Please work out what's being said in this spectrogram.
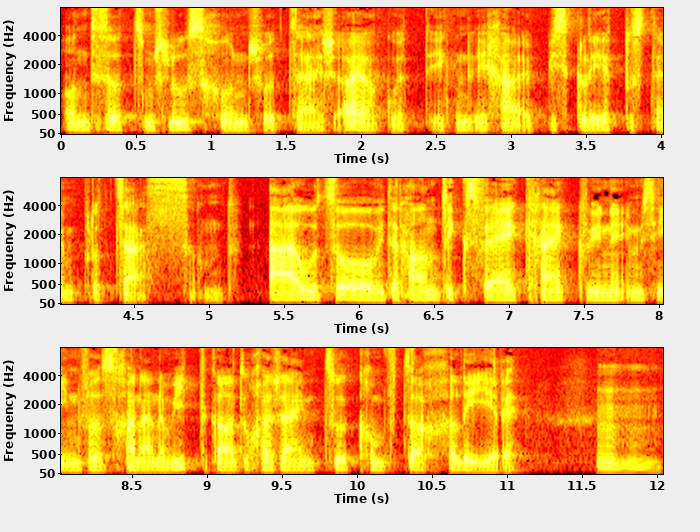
und so zum Schluss kommst, wo du sagst, ah ja gut, irgendwie ich habe etwas gelernt aus dem Prozess und auch so wieder Handlungsfähigkeit gewinnen im Sinne von, es kann auch noch weitergehen, du kannst auch in Zukunft Sachen lernen. Mhm.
